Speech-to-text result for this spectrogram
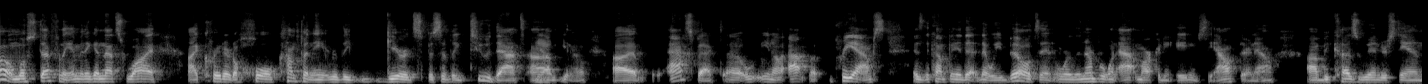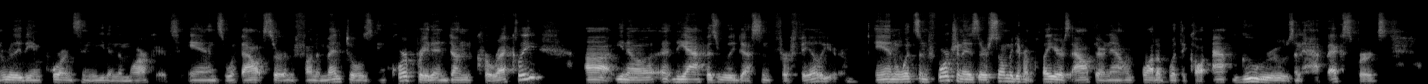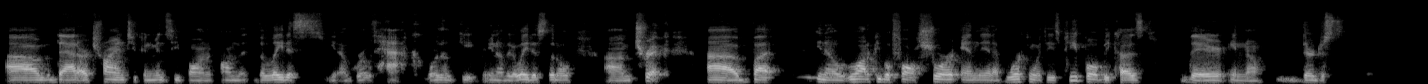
Oh, most definitely. I mean, again, that's why I created a whole company really geared specifically to that, yeah. um, you know, uh, aspect. Uh, you know, app, PreApps is the company that, that we built, and we're the number one app marketing agency out there now uh, because we understand really the importance and need in the market. And without certain fundamentals incorporated and done correctly, uh, you know, uh, the app is really destined for failure. And what's unfortunate is there's so many different players out there now, a lot of what they call app gurus and app experts um, that are trying to convince people on, on the, the latest, you know, growth hack or the, you know, their latest little um, trick. Uh, but, you know, a lot of people fall short and they end up working with these people because they're, you know, they're just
